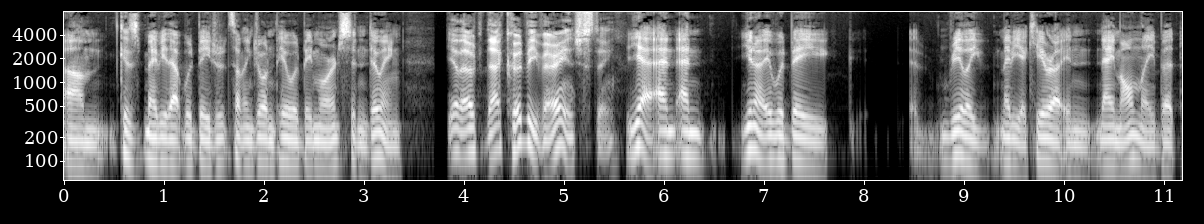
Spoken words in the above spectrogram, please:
Because maybe that would be something Jordan Peele would be more interested in doing. Yeah, that, that could be very interesting. Yeah, and and you know it would be uh, really maybe Akira in name only, but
